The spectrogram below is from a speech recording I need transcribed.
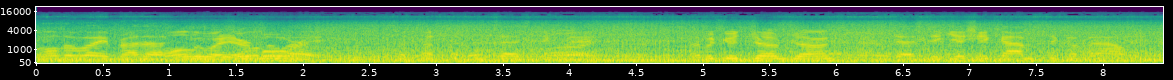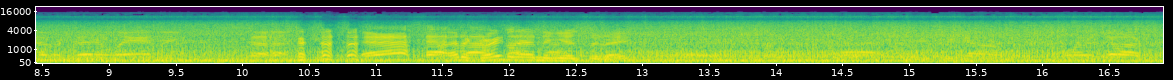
All the way, brother. All the way All the airborne. way. Fantastic, man. Have a good job, John. Fantastic. Yes, you come. Stick about. Have a better landing. I had a great landing yesterday. Here she comes. What a duck.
